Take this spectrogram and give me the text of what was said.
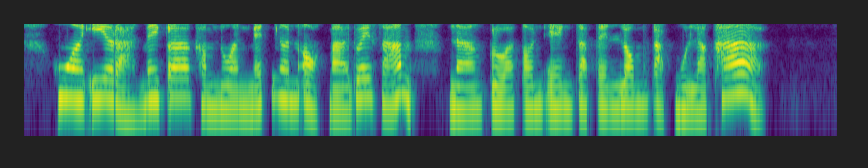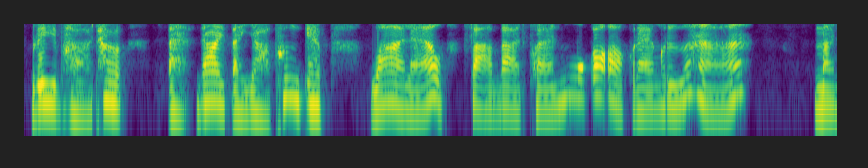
ำหัวอีหรานไม่กล้าคำนวณเม็ดเงินออกมาด้วยซ้ำนางกลัวตนเองจะเป็นลมกับมูลค่า รีบหาเถอะ แต่ได้แต่อย่าพึ่งเก็บ ว่าแล้วฝ่าบาทแขวนงูก็ออกแรงรื้อหา มัน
